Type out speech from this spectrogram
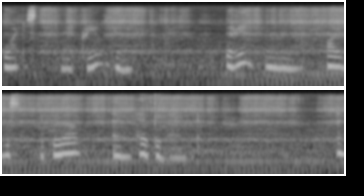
What is that real human? The real human always with love and helping hand. And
